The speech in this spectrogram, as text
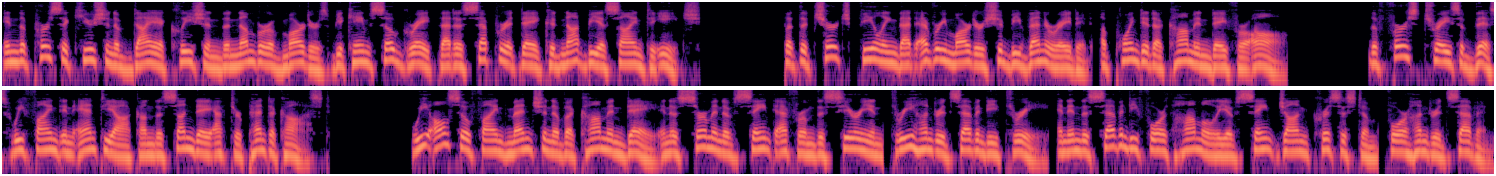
In the persecution of Diocletian the number of martyrs became so great that a separate day could not be assigned to each. But the Church, feeling that every martyr should be venerated, appointed a common day for all. The first trace of this we find in Antioch on the Sunday after Pentecost. We also find mention of a common day in a sermon of Saint Ephrem the Syrian 373, and in the 74th homily of Saint John Chrysostom 407.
